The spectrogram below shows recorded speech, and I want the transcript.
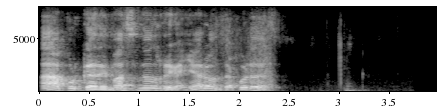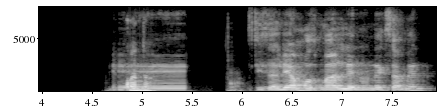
Ah, porque además nos regañaron, ¿te acuerdas? ¿Cuándo? Eh, si salíamos mal en un examen,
